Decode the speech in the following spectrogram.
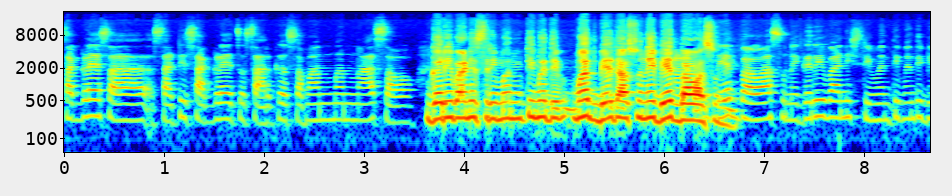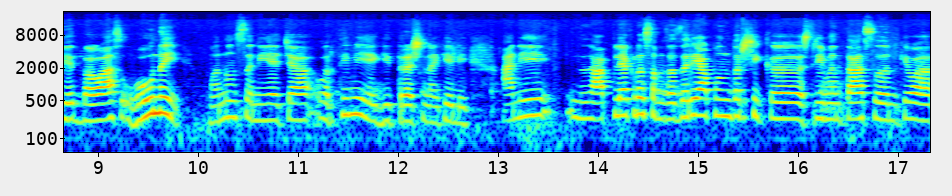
सगळ्या सा साठी सगळ्याचं सारखं समान मन असावं. गरीब आणि श्रीमंतीमध्ये मतभेद असू नये भेदभाव असू नये भेदभाव असू नये गरीब आणि श्रीमंतीमध्ये भेदभाव असू होऊ नये. म्हणून सनी याच्यावरती मी एक गीत रचना केली. आणि आपल्याकडं समजा जरी आपण जर शिक श्रीमंत असन किंवा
